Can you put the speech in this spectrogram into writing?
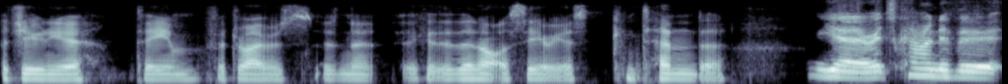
a junior team for drivers, isn't it? They're not a serious contender. Yeah, it's kind of a.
